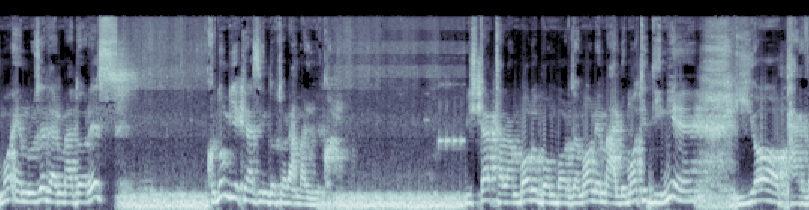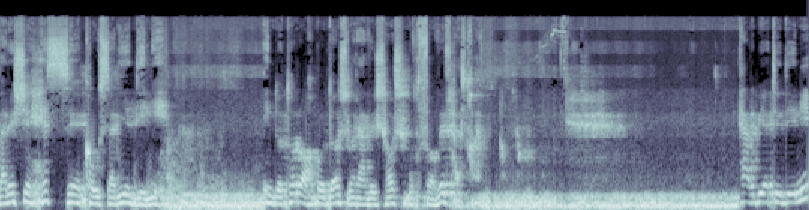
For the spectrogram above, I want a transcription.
ما امروزه در مدارس کدوم یکی از این دوتا رو عمل می‌کنیم بیشتر تلمبار و بمباردمان معلومات دینیه یا پرورش حس کوسری دینی؟ این دوتا راهبرداش و روشهاش متفاوت هست. خواهد تربیت دینی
